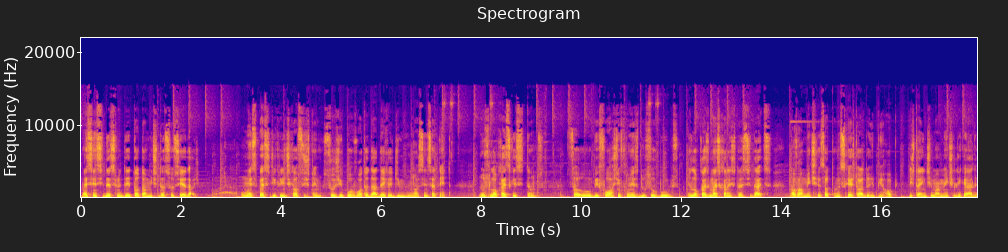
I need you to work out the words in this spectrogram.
mas sem se desprender totalmente da sociedade. Uma espécie de crítica ao sistema surgiu por volta da década de 1970, nos locais que citamos, sob forte influência dos subúrbios e locais mais carentes das cidades. Novamente ressaltamos que a história do hip hop está intimamente ligada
